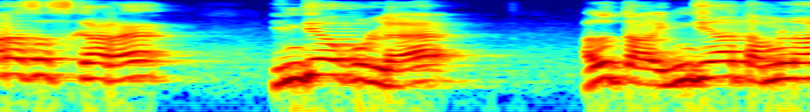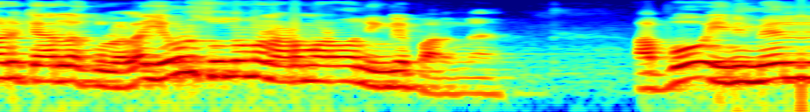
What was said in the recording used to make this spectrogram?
ஆர்எஸ்எஸ்காரன் இந்தியாவுக்குள்ள அது த இந்தியா தமிழ்நாடு கேரளாக்குள்ளலாம் எவ்வளோ சொந்தமாக நடமாடுவான் நீங்களே பாருங்களேன். அப்போது இனிமேல்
